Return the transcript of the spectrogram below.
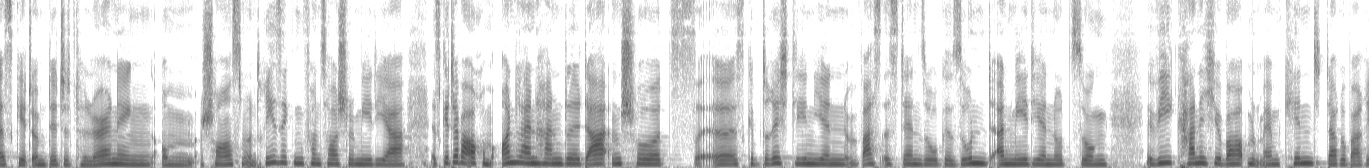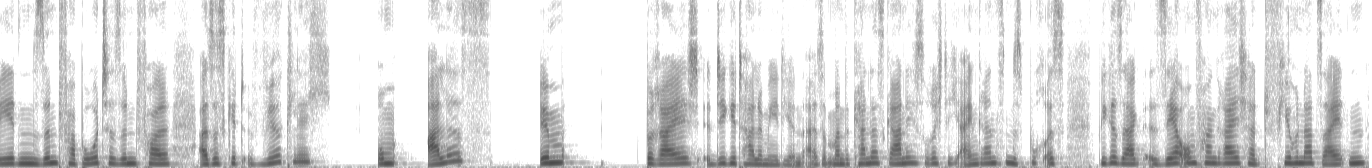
es geht um Digital Learning, um Chancen und Risiken von Social Media. Es geht aber auch um Onlinehandel, Datenschutz. Äh, es gibt Richtlinien. Was ist denn so gesund an Mediennutzung? Wie kann ich überhaupt mit meinem Kind darüber reden? Sind Verbote sinnvoll? Also es geht wirklich um alles im Bereich digitale Medien. Also man kann das gar nicht so richtig eingrenzen. Das Buch ist, wie gesagt, sehr umfangreich, hat 400 Seiten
